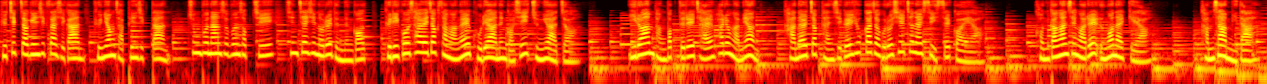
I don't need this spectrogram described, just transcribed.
규칙적인 식사 시간, 균형 잡힌 식단, 충분한 수분 섭취, 신체 신호를 듣는 것, 그리고 사회적 상황을 고려하는 것이 중요하죠. 이러한 방법들을 잘 활용하면 간헐적 단식을 효과적으로 실천할 수 있을 거예요. 건강한 생활을 응원할게요. 감사합니다.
